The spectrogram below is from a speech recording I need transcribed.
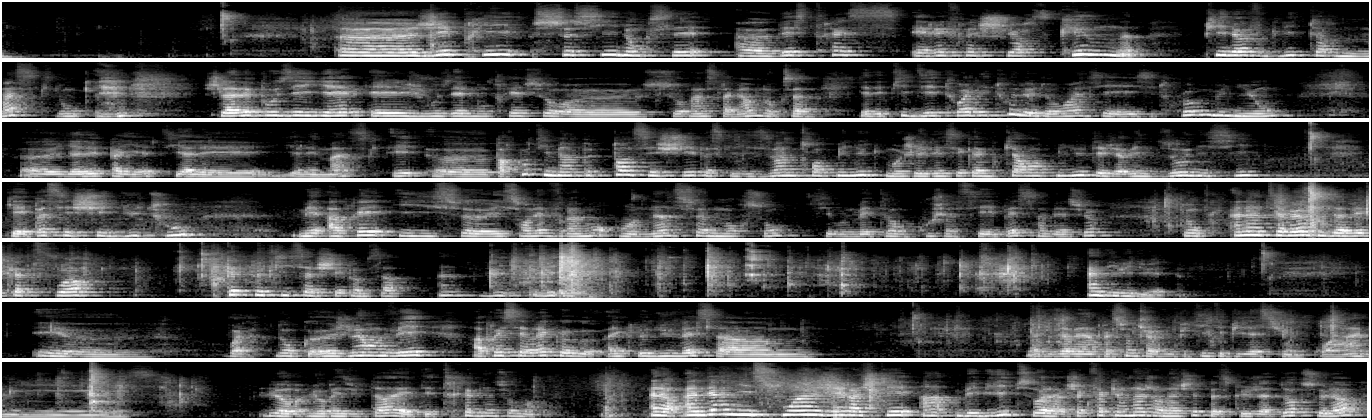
Euh, j'ai pris ceci, donc c'est euh, Destress et Refresh Your Skin Peel Off Glitter Mask. Donc je l'avais posé hier et je vous ai montré sur, euh, sur Instagram. Donc il y a des petites étoiles et tout dedans, hein. c'est trop mignon. Il y a les paillettes, il y a les, il y a les masques. Et par contre, il met un peu de temps à sécher parce qu'ils disent 20-30 minutes. Moi, je l'ai laissé quand même 40 minutes et j'avais une zone ici qui n'avait pas séché du tout. Mais après, il s'enlève vraiment en un seul morceau, si vous le mettez en couche assez épaisse, hein, bien sûr. Donc, à l'intérieur, vous avez quatre fois, quatre petits sachets comme ça, individuels. Et euh, voilà, donc euh, je l'ai enlevé. Après, c'est vrai qu'avec le duvet, ça... Là, vous avez l'impression de faire une petite épilation, quoi. Hein, mais le, le résultat a été très bien sur moi. Alors, un dernier soin, j'ai racheté un Baby Lips. Voilà, chaque fois qu'il y en a, j'en achète parce que j'adore cela.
